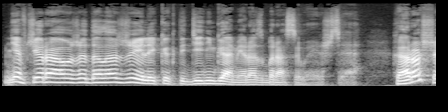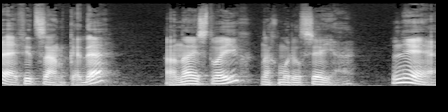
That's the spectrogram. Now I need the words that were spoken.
Мне вчера уже доложили, как ты деньгами разбрасываешься. Хорошая официантка, да?» «Она из твоих?» — нахмурился я. «Нет»,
